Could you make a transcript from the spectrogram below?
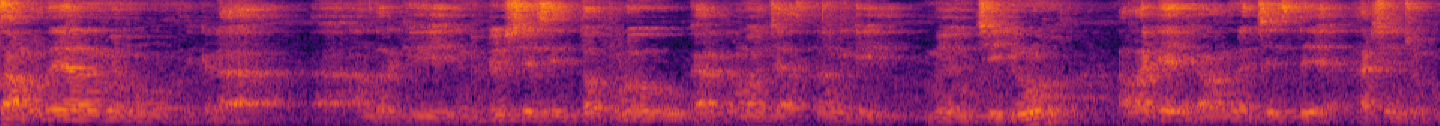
సాంప్రదాయాలను మేము ఇక్కడ అందరికీ ఇంట్రడ్యూస్ చేసి తప్పుడు కార్యక్రమాలు చేస్తానికి మేము చెయ్యము. అలాగే ఎవరైనా చేస్తే హర్షించము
